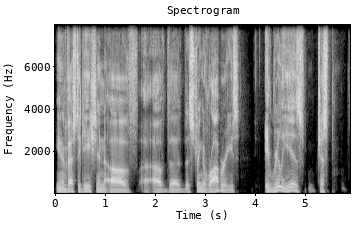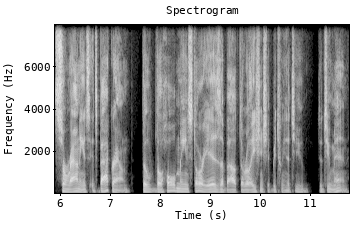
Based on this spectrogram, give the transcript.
you know, investigation of uh, of the the string of robberies. It really is just surrounding its its background. The the whole main story is about the relationship between the two the two men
